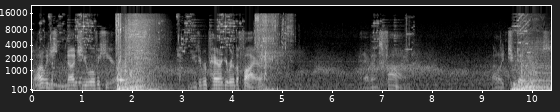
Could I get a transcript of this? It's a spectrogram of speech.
So why don't we just nudge you over here? You can repair and get rid of the fire. And everything's fine. That'll be two dead units.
